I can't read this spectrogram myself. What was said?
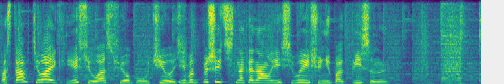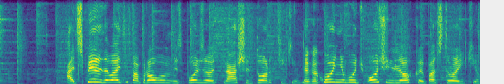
Поставьте лайк, если у вас все получилось. И подпишитесь на канал, если вы еще не подписаны. А теперь давайте попробуем использовать наши тортики для какой-нибудь очень легкой постройки.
